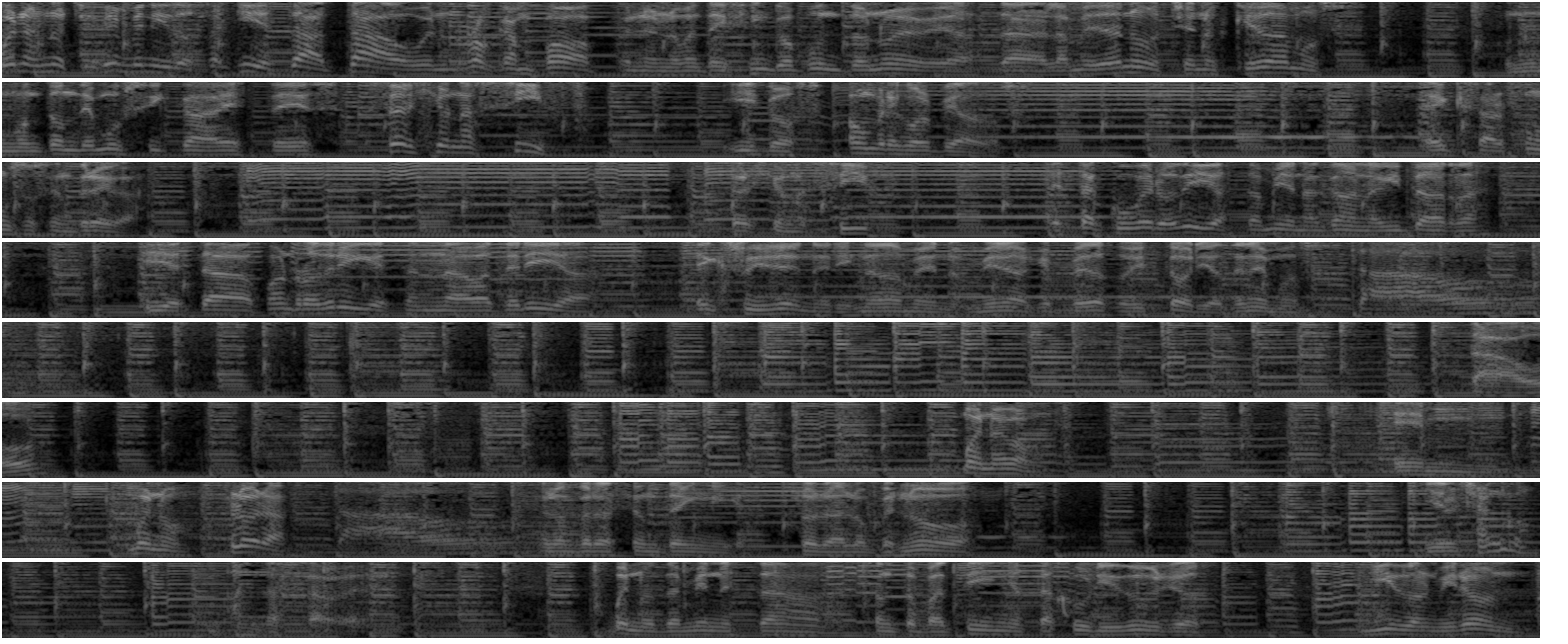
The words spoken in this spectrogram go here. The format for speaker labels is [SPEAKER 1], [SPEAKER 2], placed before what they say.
[SPEAKER 1] Buenas noches, bienvenidos. Aquí está Tao en Rock and Pop en el 95.9 hasta la medianoche. Nos quedamos con un montón de música. Este es Sergio Nasif y los hombres golpeados. Ex Alfonso se entrega. Sergio Nasif. Está Cubero Díaz también acá en la guitarra. Y está Juan Rodríguez en la batería. Ex sui generis, nada menos. Mira qué pedazo de historia tenemos.
[SPEAKER 2] Tao.
[SPEAKER 1] Bueno, ahí vamos. Em, bueno, Flora, en la operación técnica. Flora López Nuevo. ¿Y el chango? Anda a saber. Bueno, también está Santo Patiño, está Juli Dullos, Guido Almirón.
